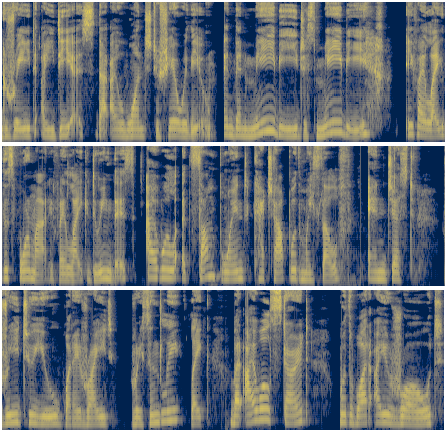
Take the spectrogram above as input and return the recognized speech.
great ideas that I want to share with you. And then maybe, just maybe, if I like this format, if I like doing this, I will at some point catch up with myself and just read to you what I write recently. Like, but I will start with what I wrote.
